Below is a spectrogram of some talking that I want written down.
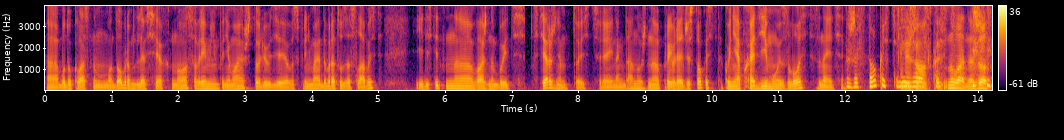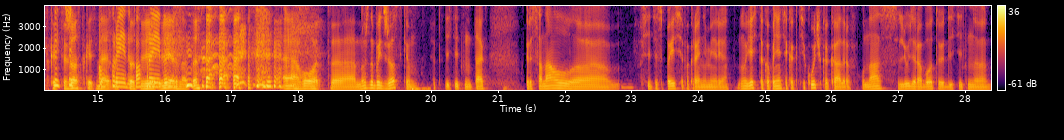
А, буду классным, добрым для всех, но со временем понимаю, что люди воспринимают доброту за слабость, и действительно важно быть стержнем, то есть э, иногда нужно проявлять жестокость, такую необходимую злость, знаете. Жестокость или, или жесткость? Ну ладно, жесткость, жесткость, да. Фрейда, по Фрейду. Верно. А, вот. Э, нужно быть жестким, это действительно так. Персонал э, в City Space, по крайней мере. Ну, есть такое понятие, как текучка кадров. У нас люди работают действительно,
